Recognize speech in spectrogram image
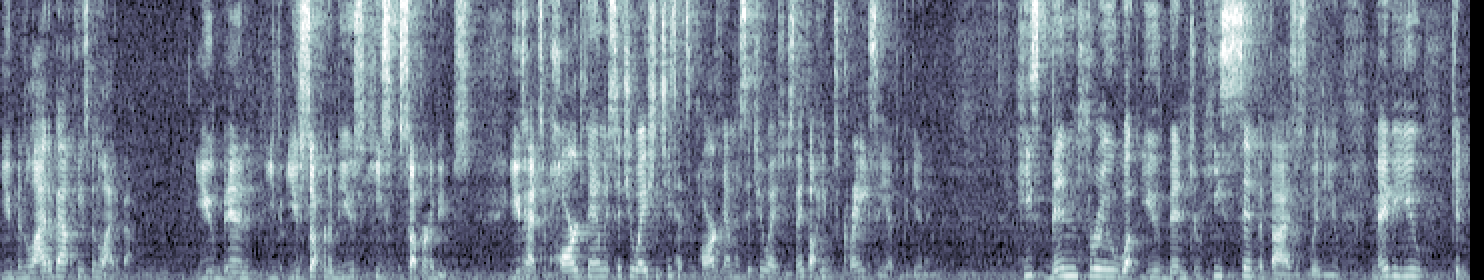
You've been lied about, he's been lied about. You've been you've, you've suffered abuse, he's suffered abuse. You've had some hard family situations, he's had some hard family situations. They thought he was crazy at the beginning. He's been through what you've been through. He sympathizes with you. Maybe you can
